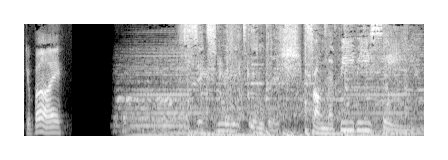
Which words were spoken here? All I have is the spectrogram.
Goodbye. Six Minute English from the BBC.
